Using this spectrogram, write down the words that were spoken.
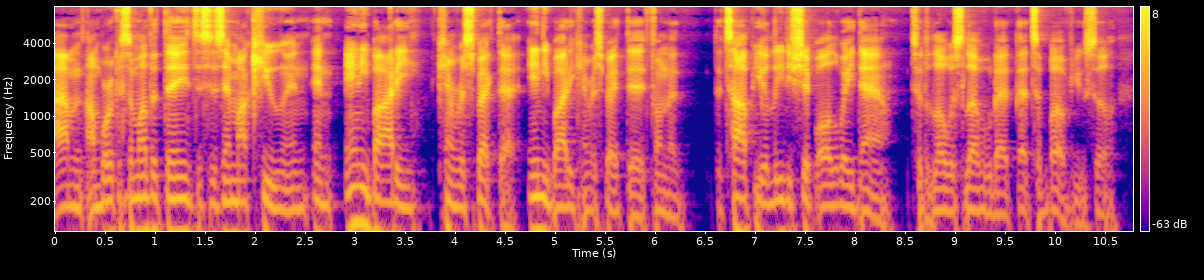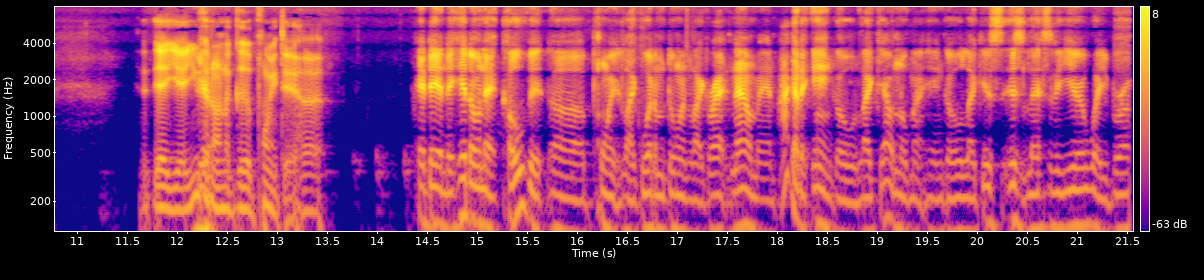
I'm I'm working some other things. This is in my queue, and and anybody can respect that. Anybody can respect that from the the top of your leadership all the way down to the lowest level that that's above you. So yeah, yeah, you hit on a good point there, huh? And then to hit on that COVID uh, point, like what I'm doing like right now, man, I got an end goal. Like y'all know my end goal. Like it's it's less than a year away, bro.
